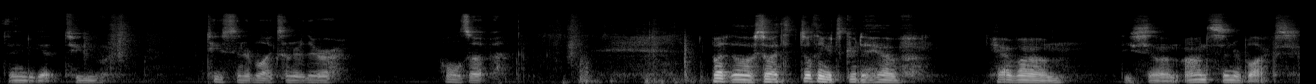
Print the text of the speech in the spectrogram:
thing to get two two cinder blocks under their holes up. But uh, so I still think it's good to have have um, these um, on cinder blocks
